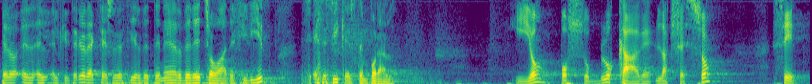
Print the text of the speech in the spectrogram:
pero el- el- el criterio de acceso, es decir, de tener derecho a decidir, ese sí que es temporal. Io posso bloccare l'accesso se,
